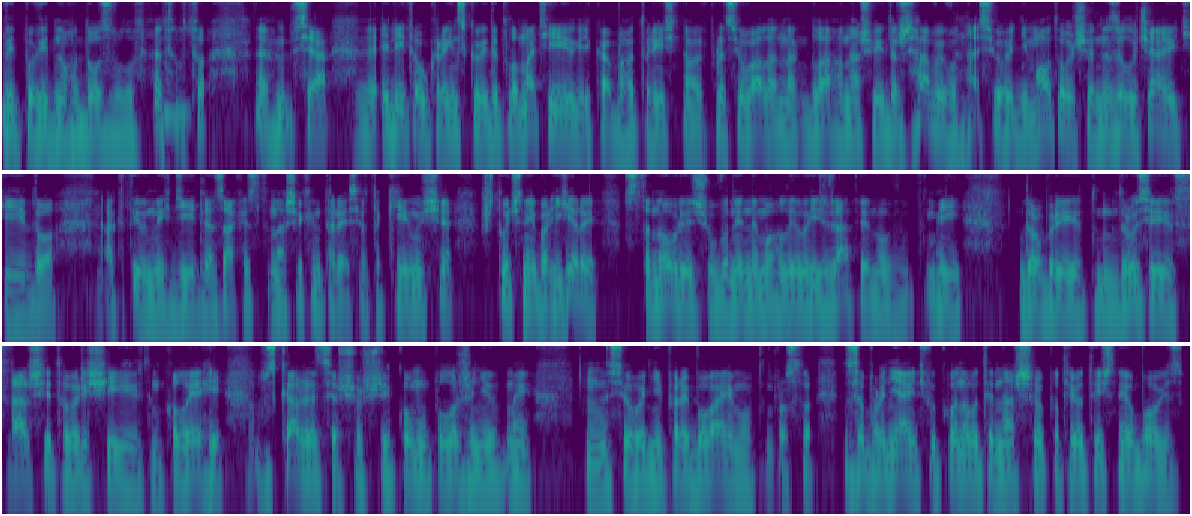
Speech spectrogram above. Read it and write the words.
відповідного дозволу. Тобто е, вся еліта української дипломатії, яка багаторічно працювала на благо нашої держави, вона сьогодні мало того, що не залучають її до активних дій для захисту наших інтересів. Такі ще штучні бар'єри встановлюють, щоб вони не могли виїжджати. Ну мої добрі друзі, старші товариші, там колеги скаржаться, що в якому положенні ми сьогодні перебуваємо, просто забороняють виконувати наш патріотичний обов'язок.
